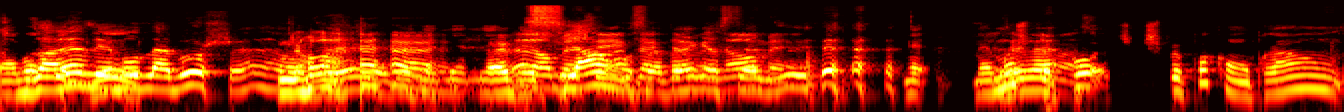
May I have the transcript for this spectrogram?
on vous enlève les mots de la bouche. Hein, un petit silence après que ça mais... mais, mais moi, je peux, pas, je peux pas comprendre,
